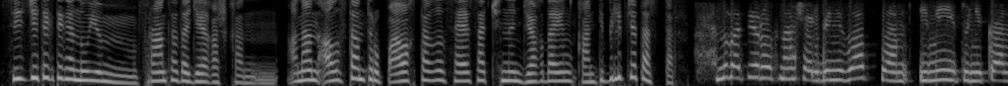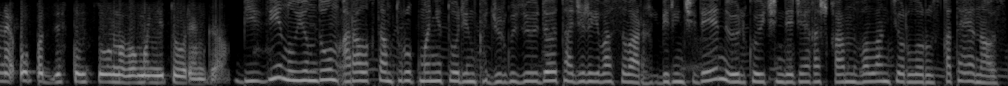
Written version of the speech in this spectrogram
Сиз жетектеген уюм францияда жайгашкан анан алыстан туруп абактагы саясатчынын жагдайын кантип билип жатасыздар ну во первых наша организация имеет уникальный опыт дистанционного мониторинга. Биздин уюмдун аралыктан туруп мониторинг жүргүзүүдө тажрыйбасы бар. Биринчиден өлкө ичинде жайгашкан волонтерлорубузга таянабыз.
